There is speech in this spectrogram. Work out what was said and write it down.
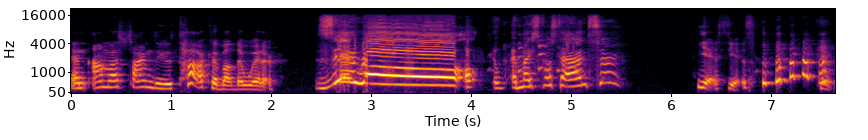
And how much time do you talk about the weather? Zero! Oh, am I supposed to answer? Yes, yes.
